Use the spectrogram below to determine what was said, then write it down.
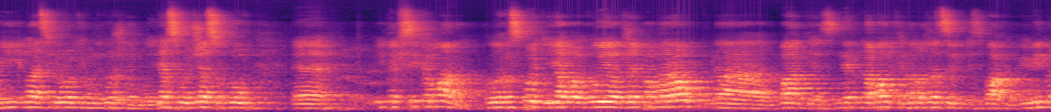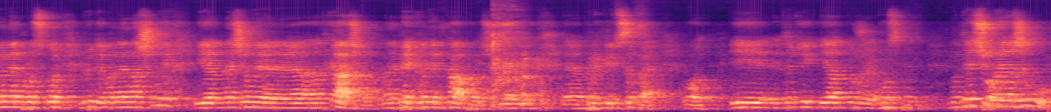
мої юнацькі роки вони теж не були. Я свого часу був е, і токсикоманом. Коли Господь, я, коли я вже помирав на не на банки, на з баком. І він мене просто, люди мене знайшли і почали е, відкачувати. Мене 5 годин капали, щоб я е, прийти в себе. От. І тоді я дуже, Господи, ну для чого я живу?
